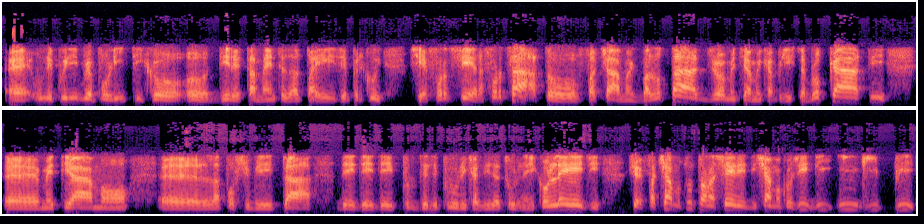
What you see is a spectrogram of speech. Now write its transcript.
eh, un equilibrio politico eh, direttamente dal paese, per cui si, for- si, era forzato, facciamo il ballottaggio, mettiamo i capilista bloccati, eh, mettiamo eh, la possibilità dei, dei, dei, delle pluricandidature nei collegi, cioè facciamo tutta una serie, diciamo così, di inghippi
